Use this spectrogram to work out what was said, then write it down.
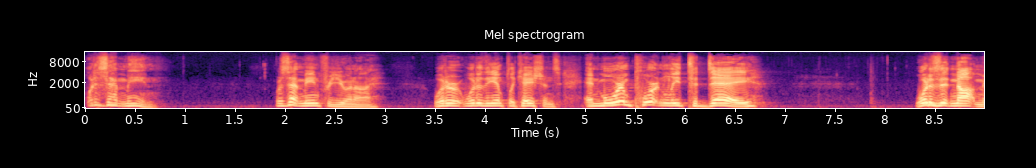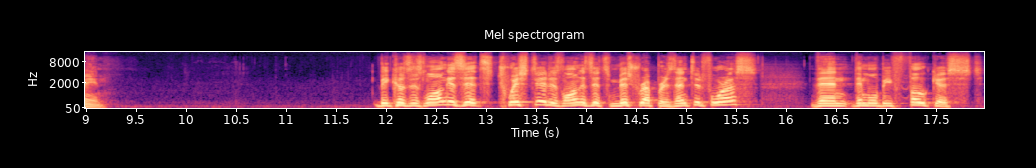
what does that mean? What does that mean for you and I? What are, what are the implications? And more importantly, today, what does it not mean? Because as long as it's twisted, as long as it's misrepresented for us, then, then we'll be focused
